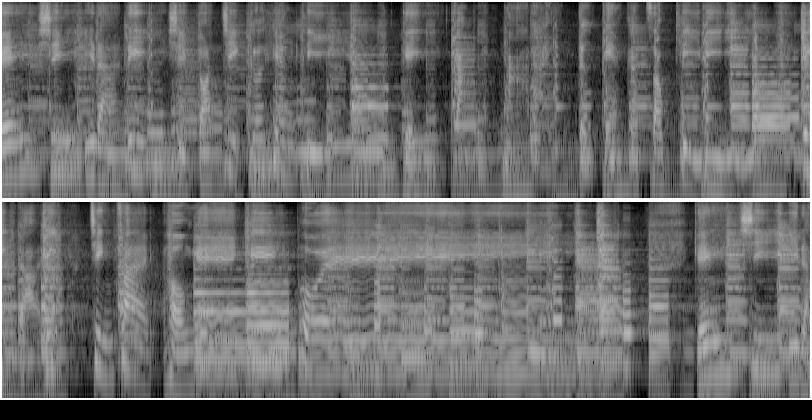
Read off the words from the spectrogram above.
假使伊拉你是大一个兄弟哟，假工哪来得惊甲走去你哟？你若你凊彩互硬去配。假使伊拉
